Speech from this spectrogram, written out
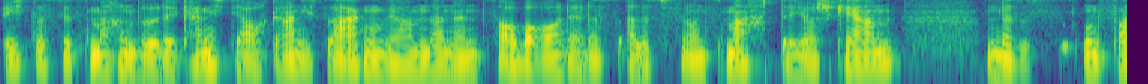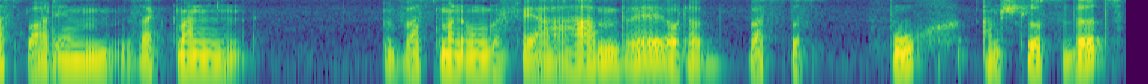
ich das jetzt machen würde, kann ich dir auch gar nicht sagen. Wir haben dann einen Zauberer, der das alles für uns macht, der Josh Kern. Und das ist unfassbar. Dem sagt man, was man ungefähr haben will oder was das Buch am Schluss wird,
